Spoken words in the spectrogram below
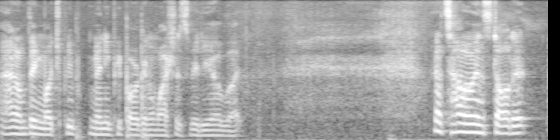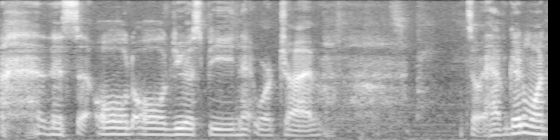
I don't think much people, many people are going to watch this video, but that's how I installed it. This old, old USB network drive. So have a good one.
